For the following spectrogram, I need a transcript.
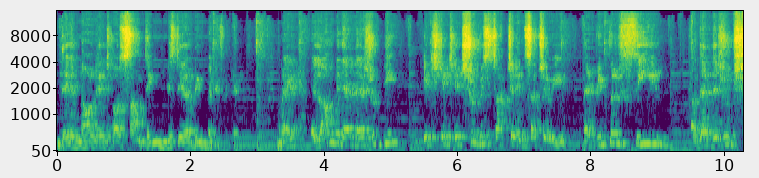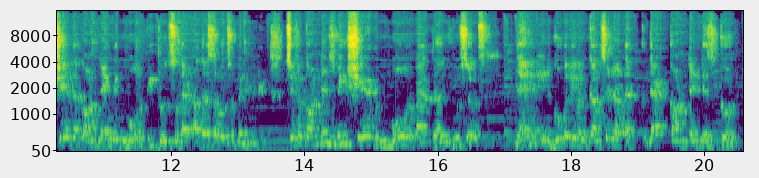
their knowledge or something in which they are being benefited right? Along with that there should be it, it, it should be structured in such a way that people feel uh, that they should share the content with more people so that others are also benefited. So if a content is being shared more by the users then it, Google even consider that that content is good.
